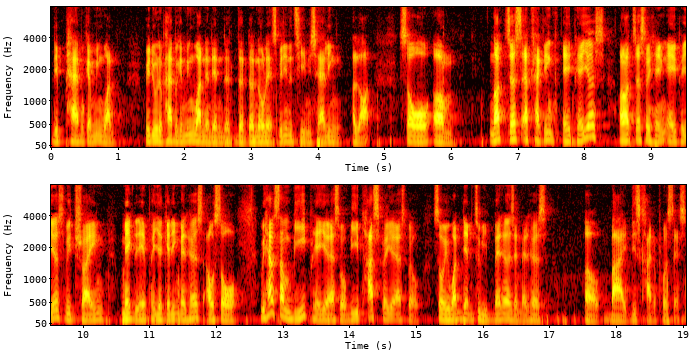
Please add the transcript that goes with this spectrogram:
the pair programming one, we do the pair programming one, and then the, the, the knowledge within the team is sharing a lot. So um, not just attracting A players, or not just retaining A players, we trying make the A player getting better. Also, we have some B player as well, B plus player as well. So we want them to be better and better uh, by this kind of process.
